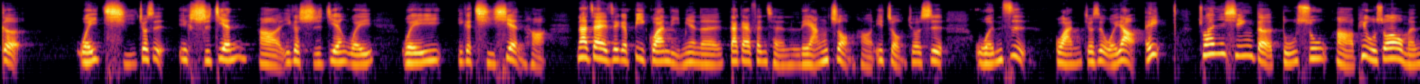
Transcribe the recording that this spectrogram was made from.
个为期，就是一时间啊，一个时间为为。一个期限哈，那在这个闭关里面呢，大概分成两种哈，一种就是文字关，就是我要哎专心的读书哈。譬如说，我们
